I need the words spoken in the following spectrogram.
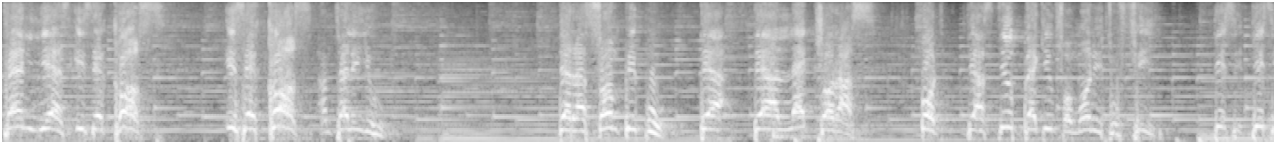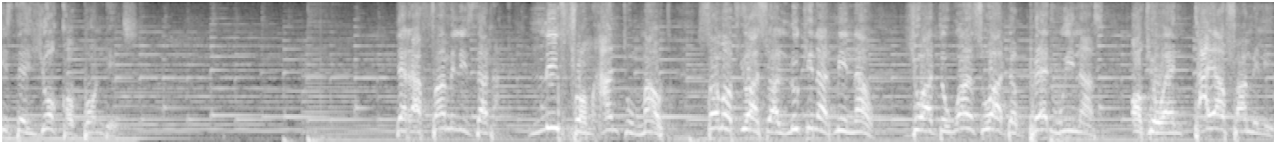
10 years is a cost. It's a cost. I'm telling you. There are some people, they are, they are lecturers, but they are still begging for money to feed. This is, this is the yoke of bondage. There are families that live from hand to mouth. Some of you, as you are looking at me now, you are the ones who are the breadwinners of your entire family,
